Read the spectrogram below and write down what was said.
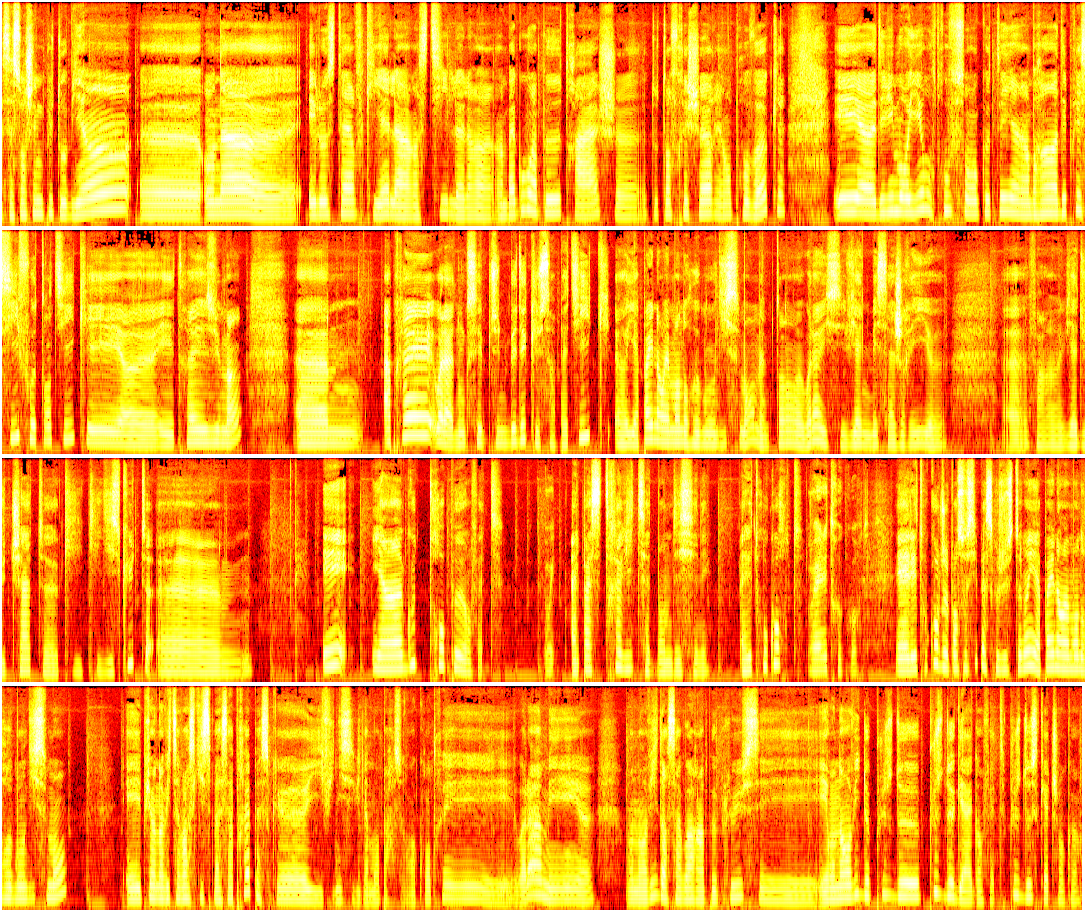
ça s'enchaîne plutôt bien. Euh, on a euh, Elosterve qui, elle, a un style, un bagou un peu trash, euh, tout en fraîcheur et en provoque. Et euh, Davy Mourier, on retrouve son côté un brin dépressif, authentique et, euh, et très humain. Euh, après, voilà, donc c'est une BD qui est sympathique. Euh, Il n'y a pas énormément de rebondissements. En même temps, voilà, c'est via une messagerie, enfin via du chat euh, qui, qui discute. Euh, et il y a un goût de trop peu en fait. Oui. Elle passe très vite cette bande dessinée. Elle est trop courte. Ouais, elle est trop courte. Et elle est trop courte, je pense aussi, parce que justement, il n'y a pas énormément de rebondissements. Et puis on a envie de savoir ce qui se passe après, parce que ils finissent évidemment par se rencontrer, et voilà. Mais euh, on a envie d'en savoir un peu plus, et, et on a envie de plus de plus de gags en fait, plus de sketchs encore.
